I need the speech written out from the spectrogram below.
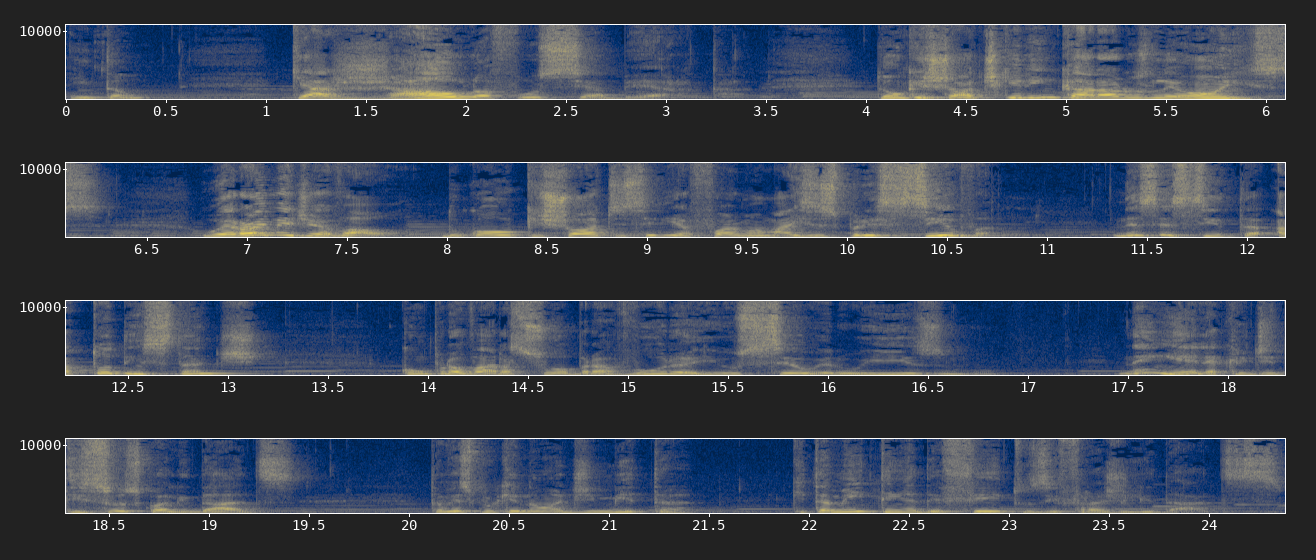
então, que a jaula fosse aberta. Dom Quixote queria encarar os leões. O herói medieval, do qual o Quixote seria a forma mais expressiva, necessita a todo instante comprovar a sua bravura e o seu heroísmo. Nem ele acredita em suas qualidades, talvez porque não admita que também tenha defeitos e fragilidades.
